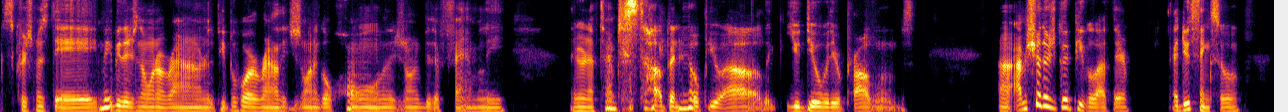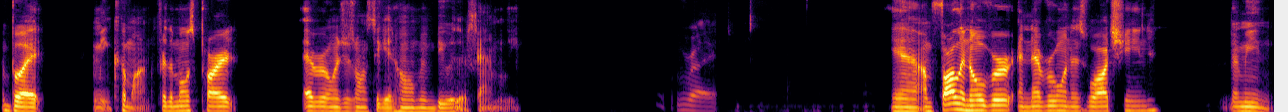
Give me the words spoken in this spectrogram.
it's Christmas Day. Maybe there's no one around, or the people who are around, they just want to go home. They just want to be their family. They don't have time to stop and help you out. Like you deal with your problems. Uh, I'm sure there's good people out there. I do think so. But I mean, come on. For the most part, everyone just wants to get home and be with their family. right Yeah, I'm falling over and everyone is watching. I mean,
